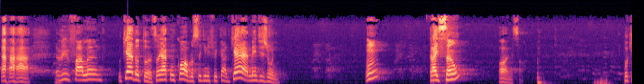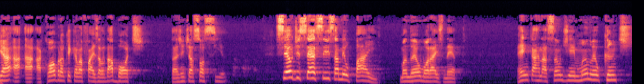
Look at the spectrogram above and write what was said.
Eu vivo falando. O que é, doutora? Sonhar com cobra, o significado. O que é, Mendes Júnior? Hum? Traição? Olha só. Porque a, a, a cobra, o que, que ela faz? Ela dá bote. Então a gente associa. Se eu dissesse isso a meu pai, Manuel Moraes Neto, reencarnação de Emmanuel Kant,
